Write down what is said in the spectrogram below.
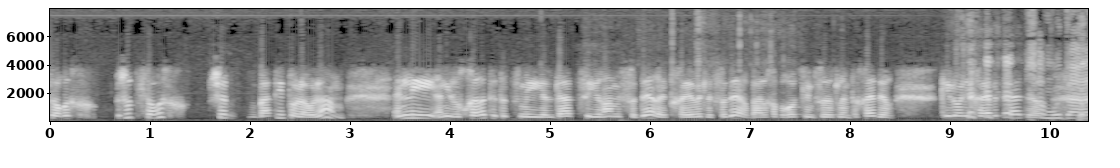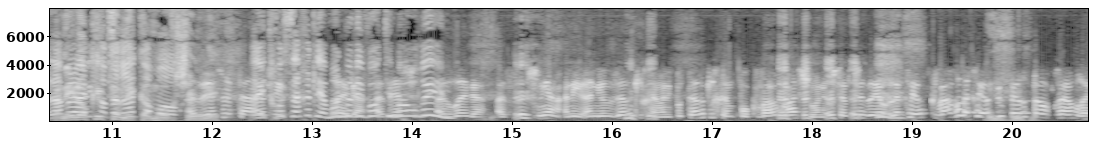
צורך, פשוט צורך שבאתי איתו לעולם. אין לי, אני זוכרת את עצמי ילדה צעירה מסדרת, חייבת לסדר, באה לחברות שלי מסדרת להם את החדר. כאילו אני חייבת סדר. חמודה, טוב, למה אני לא לא היה לי חברה קיצוני כמוך, שירלי. היית חוסכת לי המון מריבות עם ההורים. אז רגע, אז שנייה, אני, אני עוזרת לכם, אני פותרת לכם פה כבר משהו, אני חושבת שזה הולך להיות, כבר הולך להיות יותר טוב, חבר'ה.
